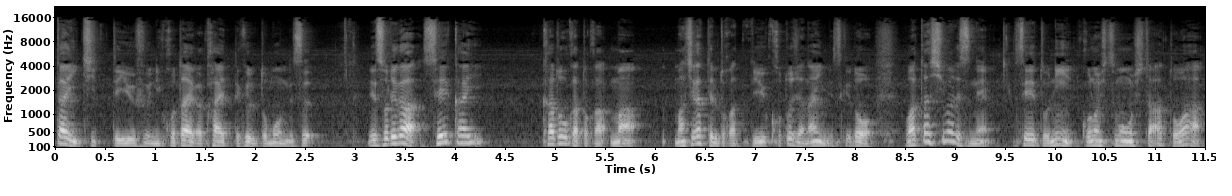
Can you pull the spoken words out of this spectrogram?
対1っていうふうに答えが返ってくると思うんです。でそれが正解かどうかとか、まあ、間違ってるとかっていうことじゃないんですけど私はですね生徒にこの質問をした後は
